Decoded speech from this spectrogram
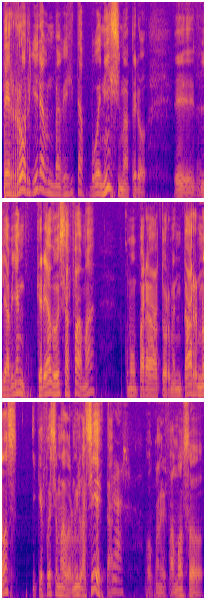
terror, y era una viejita buenísima, pero eh, le habían creado esa fama como para atormentarnos y que fuésemos a dormir la siesta. O con el famoso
